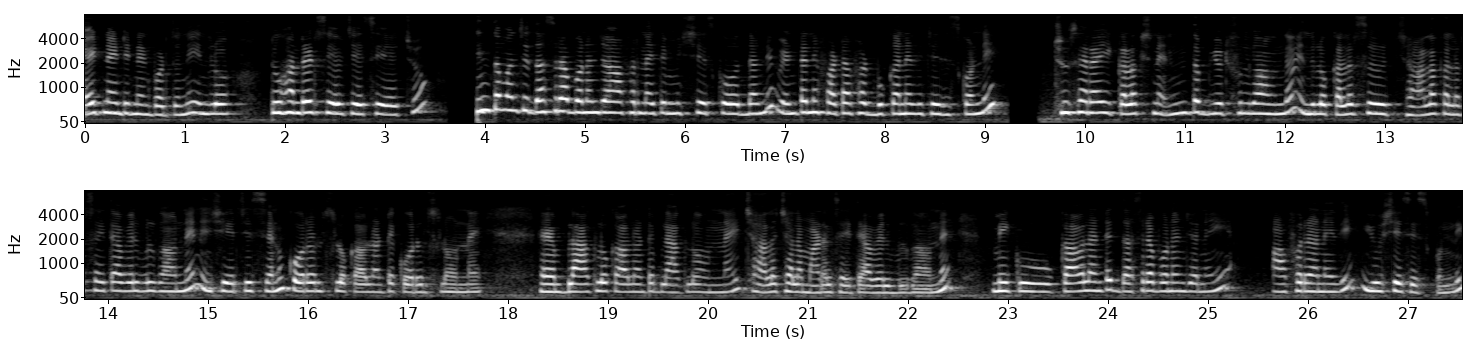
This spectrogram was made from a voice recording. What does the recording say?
ఎయిట్ నైంటీ నైన్ పడుతుంది. ఇందులో టూ హండ్రెడ్ సేవ్ చేసేయచ్చు. ఇంత మంచి దసరా బొనంజా ఆఫర్ని అయితే మిస్ చేసుకోవద్దండి. వెంటనే ఫటాఫట్ బుక్ అనేది చేసేసుకోండి. చూసారా ఈ కలెక్షన్ ఎంత బ్యూటిఫుల్గా ఉందో? ఇందులో కలర్స్ చాలా కలర్స్ అయితే అవైలబుల్గా ఉన్నాయి. నేను షేర్ చేశాను. కోరల్స్లో కావాలంటే కోరల్స్లో ఉన్నాయి. బ్లాక్లో కావాలంటే బ్లాక్లో ఉన్నాయి. చాలా చాలా మోడల్స్ అయితే అవైలబుల్గా ఉన్నాయి. మీకు కావాలంటే దసరా బొనంజని ఆఫర్ అనేది యూజ్ చేసేసుకోండి.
